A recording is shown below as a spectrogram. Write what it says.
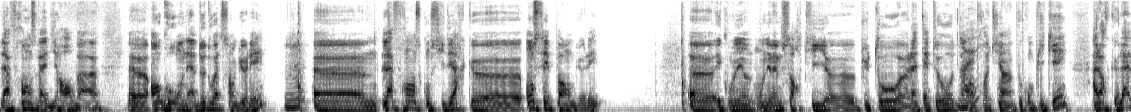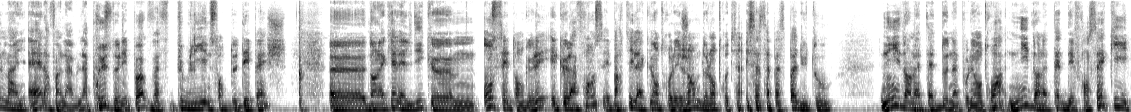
La France va dire, oh bah, en gros, on est à deux doigts de s'engueuler. Euh, la France considère que euh, on sait pas engueuler. Euh, et qu'on est, on est même sorti euh, plutôt euh, la tête haute d'un entretien un peu compliqué, alors que l'Allemagne, elle, enfin la, la Prusse de l'époque, va publier une sorte de dépêche dans laquelle elle dit que on s'est engueulé et que la France est partie la queue entre les jambes de l'entretien. Et ça, ça passe pas du tout, ni dans la tête de Napoléon III, ni dans la tête des Français qui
